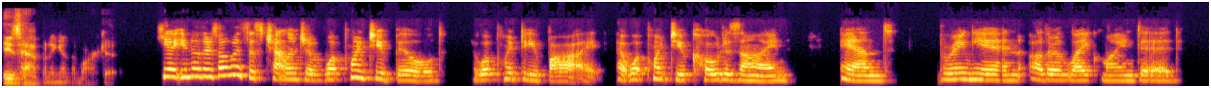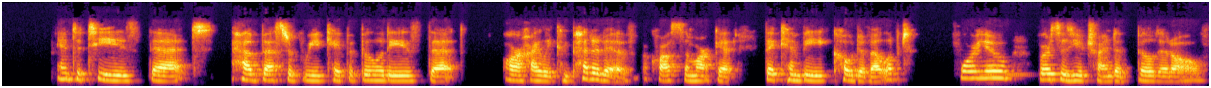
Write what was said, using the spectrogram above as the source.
is happening in the market. Yeah, you know, there's always this challenge of what point do you build? At what point do you buy? At what point do you co-design and bring in other like-minded entities that have best of breed capabilities that are highly competitive across the market that can be co-developed for you versus you trying to build it all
